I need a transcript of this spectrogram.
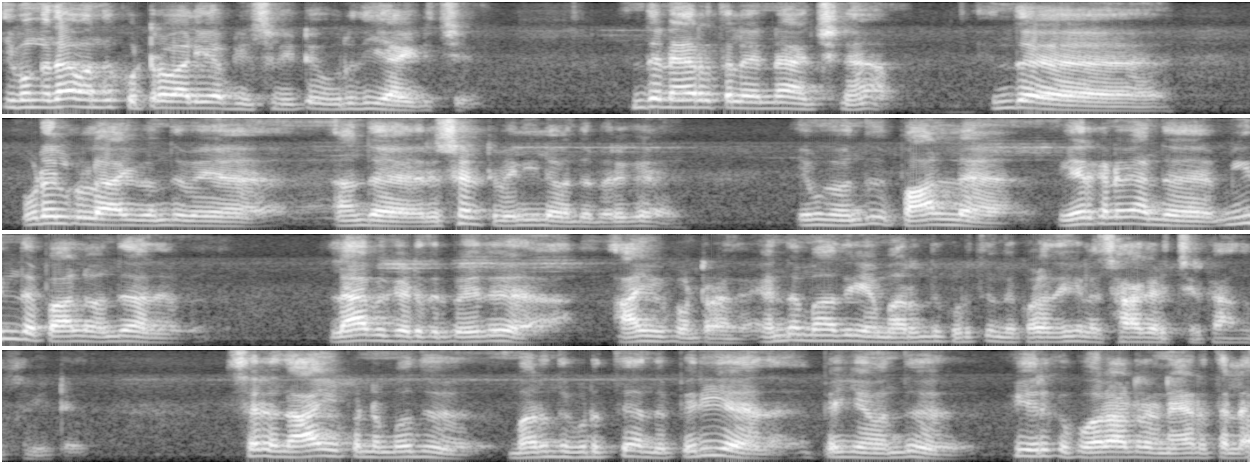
இவங்க தான் வந்து குற்றவாளி அப்படின்னு சொல்லிட்டு உறுதியாயிடுச்சு. இந்த நேரத்தில் என்ன ஆச்சுன்னா இந்த உடல்குள்ள ஆய்வு வந்து அந்த ரிசல்ட் வெளியில் வந்த பிறகு இவங்க வந்து பாலில் ஏற்கனவே அந்த மீந்த பாலை வந்து அதை லேபுக்கு எடுத்துகிட்டு போயிட்டு ஆய்வு பண்ணுறாங்க எந்த மாதிரியை மருந்து கொடுத்து இந்த குழந்தைங்களை சாகடிச்சிருக்காங்கன்னு சொல்லிட்டு. சரி அந்த ஆய்வு பண்ணும்போது மருந்து கொடுத்து அந்த பெரிய பையன் வந்து உயிருக்கு போராடுற நேரத்தில்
